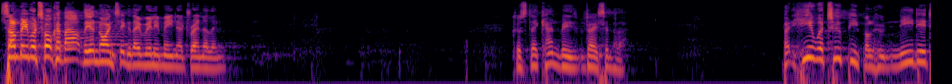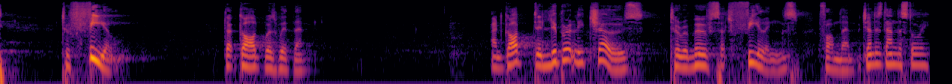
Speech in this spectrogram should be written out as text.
Some people talk about the anointing, they really mean adrenaline. Because they can be very similar. But here were two people who needed to feel that God was with them. And God deliberately chose to remove such feelings from them. Do you understand the story?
